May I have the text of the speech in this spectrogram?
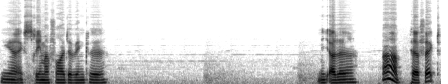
Hier extremer Vorhaltewinkel. Nicht alle. Ah, perfekt.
